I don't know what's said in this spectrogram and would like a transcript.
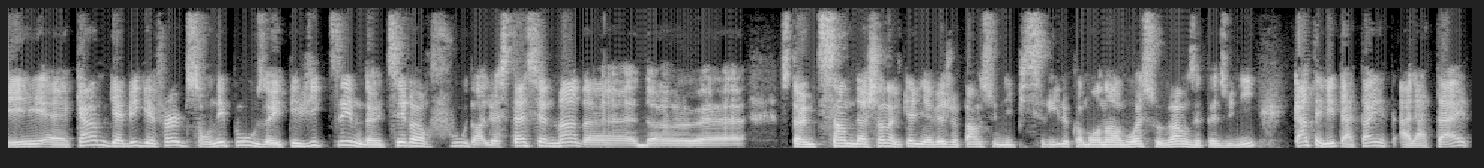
Et euh, quand Gabby Gifford, son épouse, a été victime d'un tireur fou dans le stationnement d'un... d'un, euh, c'est un petit centre d'achat dans lequel il y avait, je pense, une épicerie, là, comme on en voit souvent aux États-Unis. Quand elle est atteinte à la tête,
